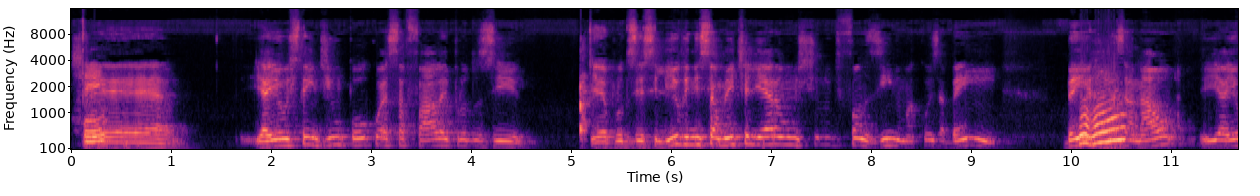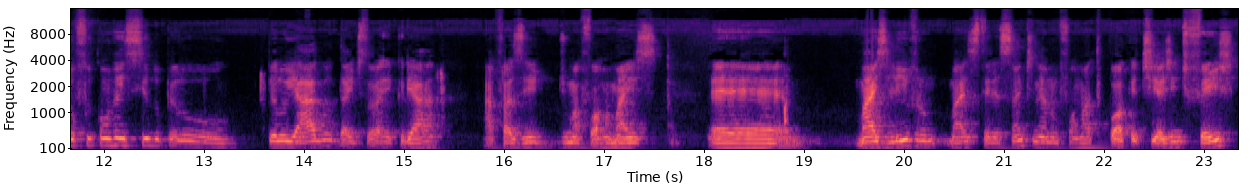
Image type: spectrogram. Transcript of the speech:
Sim. É, e aí eu estendi um pouco essa fala e produzi, é, produzi esse livro. Inicialmente ele era um estilo de fanzine, uma coisa bem, bem uhum. artesanal. E aí eu fui convencido pelo, pelo Iago, da editora Recriar, a fazer de uma forma mais, é, mais livro, mais interessante, né, no formato pocket. E a gente fez.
